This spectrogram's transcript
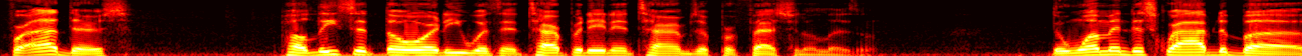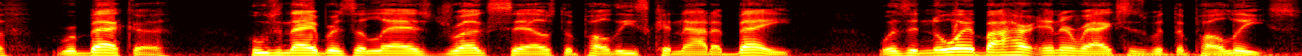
For others, police authority was interpreted in terms of professionalism. The woman described above, Rebecca, whose neighbors alleged drug sales the police could not abate, was annoyed by her interactions with the police.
